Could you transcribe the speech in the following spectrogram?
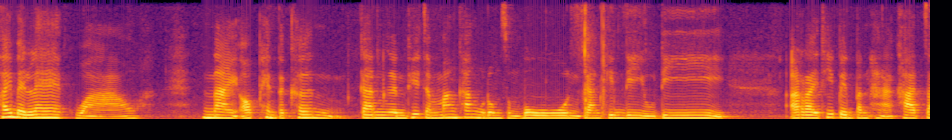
ไพ่ใบแรกว้าว Nine of Pentacle การเงินที่จะมั่งคั่งอุดมสมบูรณ์ การกินดีอยู่ดี อะไรที่เป็นปัญหาคาใจ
